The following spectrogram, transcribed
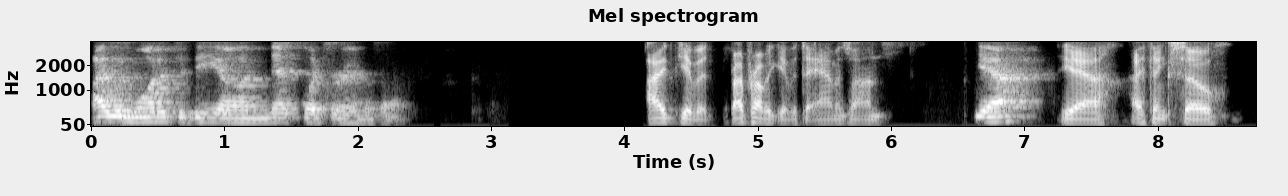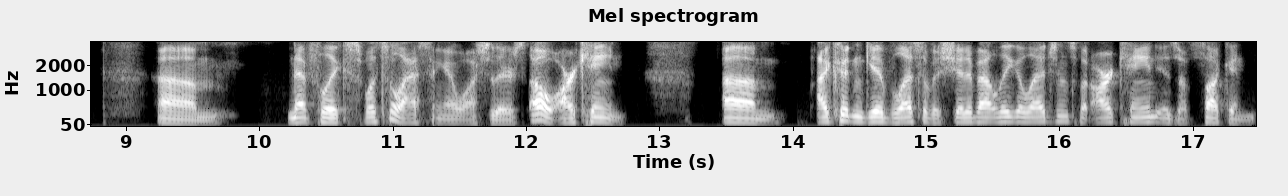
I would want it to be on Netflix or Amazon. I'd give it. I'd probably give it to Amazon. Yeah. Yeah, I think so. Um, Netflix. What's the last thing I watched? There's oh, Arcane. Um, I couldn't give less of a shit about League of Legends, but Arcane is a fucking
